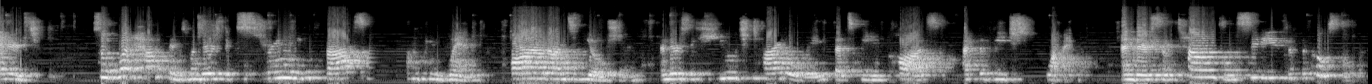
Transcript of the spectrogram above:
energy. So what happens when there's extremely fast moving wind far out onto the ocean, and there's a huge tidal wave that's being caused at the beach line. And there's some towns and cities at the coastal.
